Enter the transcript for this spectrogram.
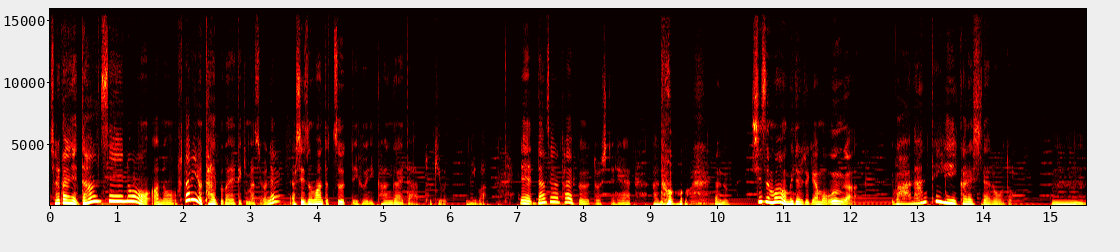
それからね、男性のあの2人のタイプが出てきますよね。シーズン1と2っていう風に考えた時には。で、男性のタイプとしてね、あの、あのシーズン1を見てる時はもう運が、わあ、なんていい彼氏だろうと。うん。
